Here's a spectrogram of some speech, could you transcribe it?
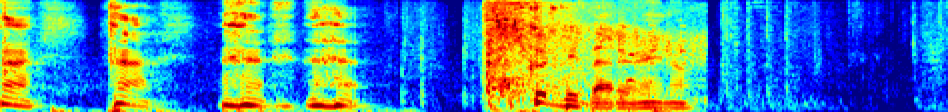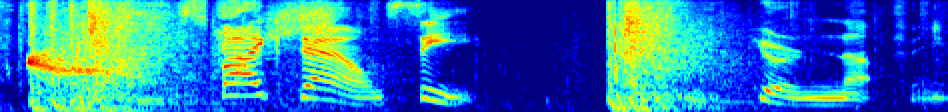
Could be better, I know. Spike down C. You're nothing.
